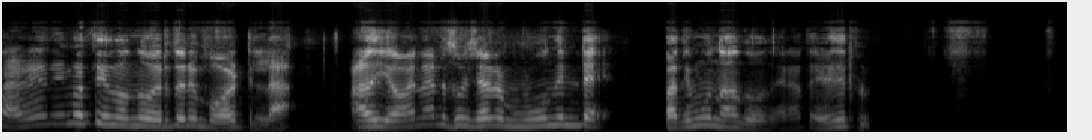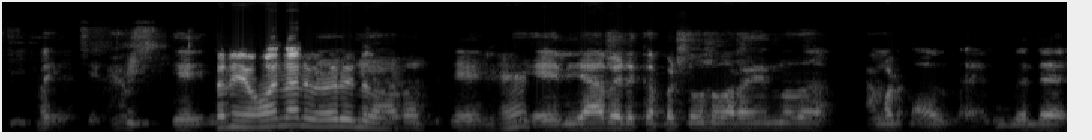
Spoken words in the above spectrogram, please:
പഴയ നിയമത്തിൽ നിന്നൊന്നും ഒരുത്തരും പോയിട്ടില്ല. അത് യോഹന്നാന്റെ സുവിശേഷം മൂന്നിന്റെ പതിമൂന്നാന്ന് തോന്നുന്നു. അതിനകത്ത് എഴുതിയിട്ടുണ്ട്. ഏ- പിന്നെ യോനാൻ വേറെ ഇല്ല ഏലിയാവ് ഏ? ഏലിയാവ് എടുക്കപ്പെട്ടു എന്ന് പറയുന്നത് അങ്ങോട്ട് ഇതിന്റെ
